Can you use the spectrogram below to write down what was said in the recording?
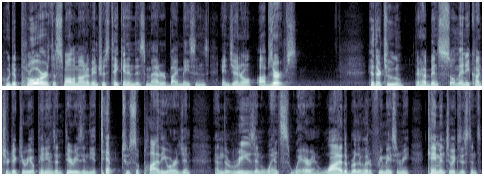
who deplores the small amount of interest taken in this matter by Masons in general, observes Hitherto, there have been so many contradictory opinions and theories in the attempt to supply the origin and the reason whence, where, and why the Brotherhood of Freemasonry came into existence,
